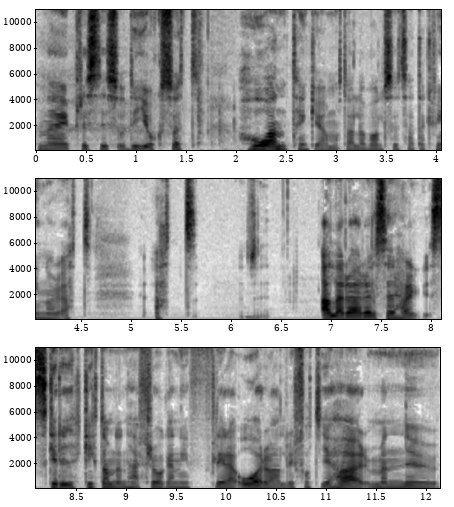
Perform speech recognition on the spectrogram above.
Nej, precis. Och det är ju också ett hån, tänker jag, mot alla våldsutsatta kvinnor att, att alla rörelser har skrikit om den här frågan i flera år och aldrig fått gehör. Men nu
